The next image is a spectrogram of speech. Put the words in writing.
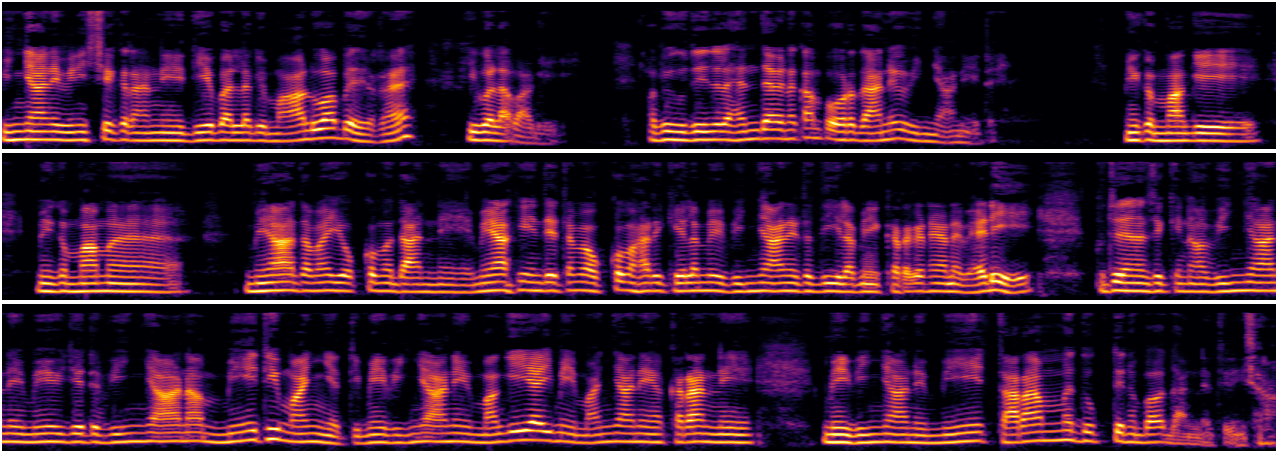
විඥානේ විනිශ්චය කරන්නේ දියබල්ලගේ මාළුවා බෙර ඉවලා වගේ. අපි උදේ ඉඳලා හැන්ද වෙනකම් පොර දාන්නේ විඥාණයට. මේක මගේ මේක මම මෙයා තමයි ඔක්කොම දන්නේ. මෙයා කියන දේ තමයි ඔක්කොම හරි කියලා මේ විඥාණයට දීලා මේ කරගෙන යන වැඩේ බුදුදහමසේ කියනවා විඥානේ මේ විදිහට විඥානම් මේති මඤ්ඤති. මේ විඥානේ මගේයි මේ මඤ්ඤාණය කරන්නේ මේ විඥානේ මේ තරම්ම දුක් දෙන බව දන්නේ නැති නිසා.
